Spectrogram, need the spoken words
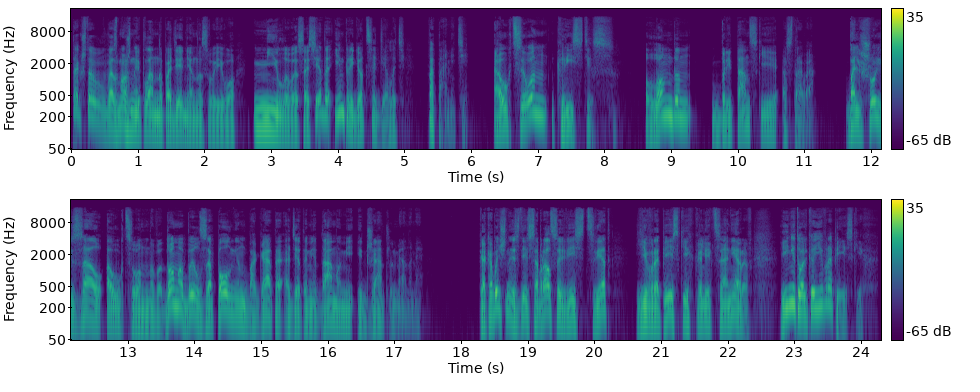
Так что возможный план нападения на своего милого соседа им придется делать по памяти. Аукцион «Кристис». Лондон, Британские острова. Большой зал аукционного дома был заполнен богато одетыми дамами и джентльменами. Как обычно, здесь собрался весь цвет европейских коллекционеров, и не только европейских.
